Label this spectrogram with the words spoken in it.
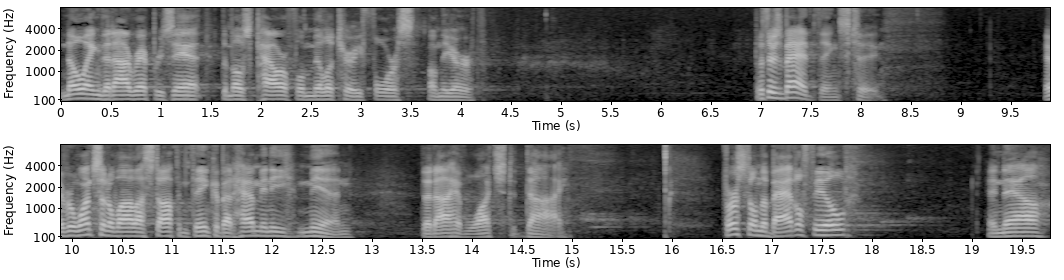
knowing that I represent the most powerful military force on the earth. But there's bad things too. Every once in a while, I stop and think about how many men that I have watched die. First on the battlefield, and now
